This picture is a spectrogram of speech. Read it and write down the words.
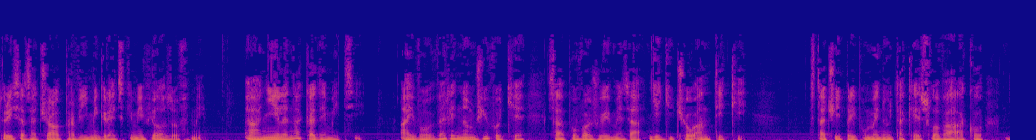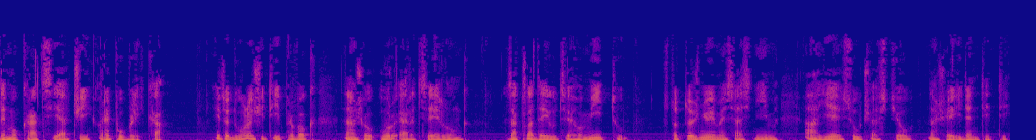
ktorý sa začal prvými gréckými filozofmi. A nie len akademici. Aj vo verejnom živote sa považujeme za dedičov antiky. Stačí pripomenúť také slova ako demokracia či republika. Je to dôležitý prvok nášho Urerzählung, zakladajúceho mýtu. Stotožňujeme sa s ním a je súčasťou našej identity.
